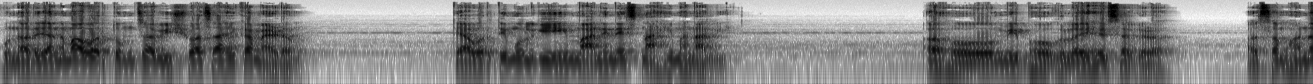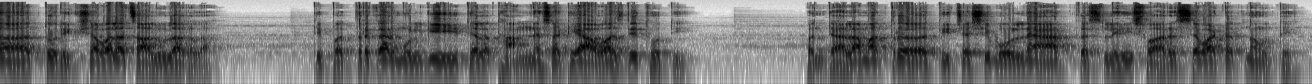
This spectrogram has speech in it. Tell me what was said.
पुनर्जन्मावर तुमचा विश्वास आहे का मॅडम? त्यावर ती मुलगी मानेनेच नाही म्हणाली. अहो मी भोगलंय हे सगळं असं म्हणत तो रिक्षावाला चालू लागला. ती पत्रकार मुलगी त्याला थांबण्यासाठी आवाज देत होती पण त्याला मात्र तिच्याशी बोलण्यात कसलेही स्वारस्य वाटत नव्हते.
